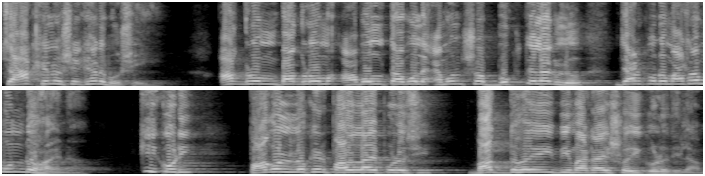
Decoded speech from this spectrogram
চা খেলো সেখানে বসেই। আগ্রম বাগরম, আবল তাবল এমন সব বকতে লাগল যার কোনো মাথা মুন্ড হয় না। কি করি? পাগল লোকের পাল্লায় পড়েছি, বাধ্য হয়ে এই বিমাটায় সই করে দিলাম।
